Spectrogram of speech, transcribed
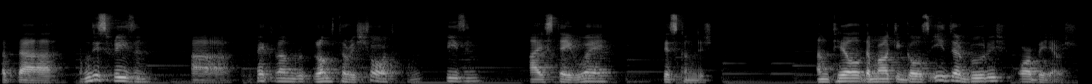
but uh, from this reason uh, to make long, long story short from this reason I stay away this condition until the market goes either bullish or bearish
